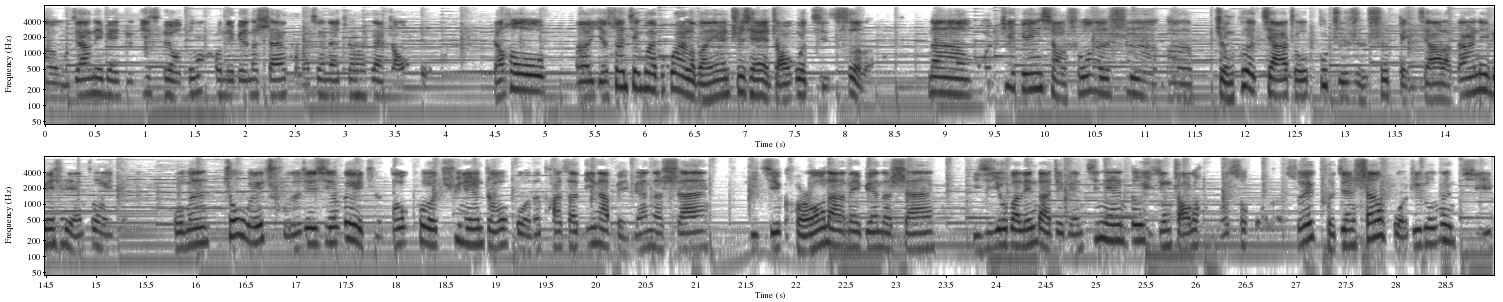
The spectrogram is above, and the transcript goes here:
呃我家那边就 Eastville 东口那边的山，可能现在正是在着火。然后呃也算见怪不怪了吧，因为之前也着过几次了。那我这边想说的是，呃，整个加州不只只是北加了，当然那边是严重一点。我们周围处的这些位置，包括去年着火的帕萨迪纳北边的山，以及 Corona 那边的山，以及 Ubalinda 这边，今年都已经着了很多次火了。所以可见山火这个问题，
